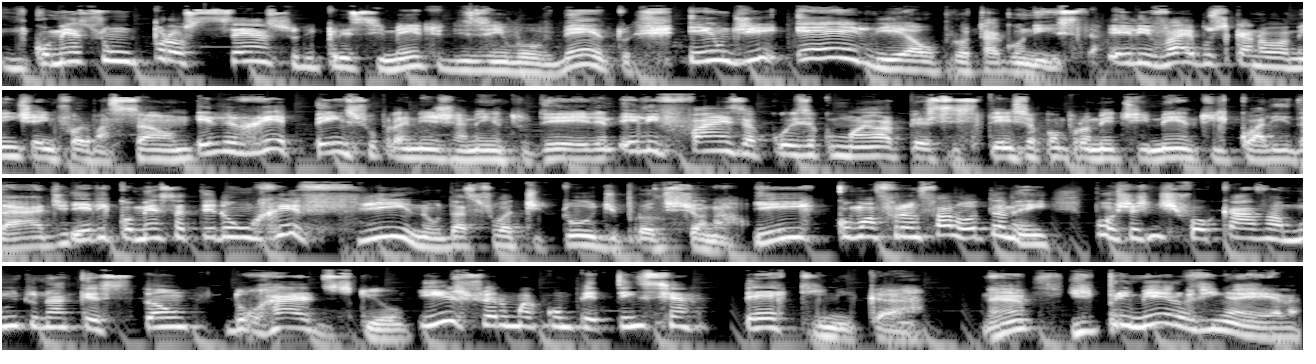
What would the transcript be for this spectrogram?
e começa um processo de crescimento e desenvolvimento em onde ele é o protagonista. Ele vai buscar novamente a informação, ele repensa o planejamento dele, ele faz a coisa com maior persistência, comprometimento e qualidade, ele começa a ter um refino da sua atitude profissional. E como a Fran falou também, poxa, a gente focava muito na questão do hard skill. Isso era uma competência competência técnica. Né? E primeiro vinha ela.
